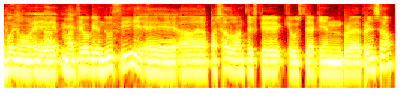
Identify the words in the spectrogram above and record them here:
Bueno, eh, Mateo Genduzzi eh, ha pasado antes que, que usted aquí en rueda de prensa.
